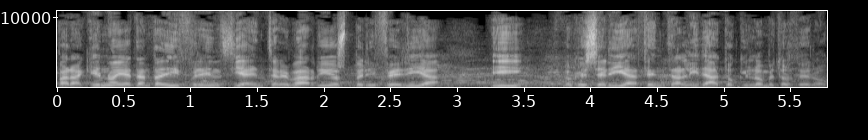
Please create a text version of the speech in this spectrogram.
para que no haya tanta diferencia entre barrios, periferia y lo que sería centralidad o kilómetro cero.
